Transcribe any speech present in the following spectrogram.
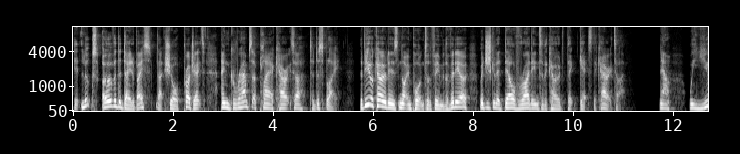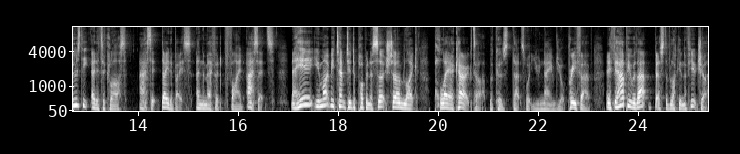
it looks over the database, that's your project, and grabs a player character to display. The viewer code is not important to the theme of the video, we're just going to delve right into the code that gets the character. Now, we use the editor class asset database and the method find assets. Now here you might be tempted to pop in a search term like player character because that's what you named your prefab. And if you're happy with that, best of luck in the future.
